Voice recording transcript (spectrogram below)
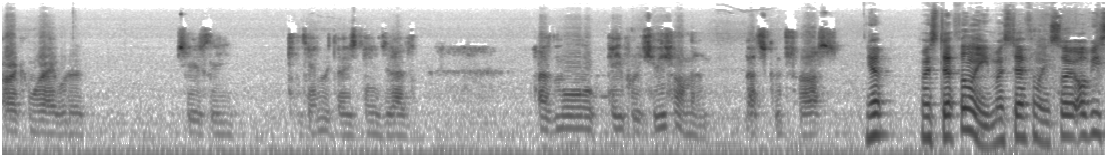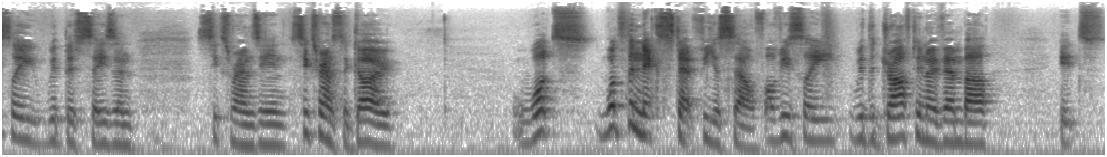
I reckon we're able to seriously contend with those teams that have have more people to choose from, and that's good for us. Yep, most definitely, most definitely. So obviously, with this season, six rounds in, six rounds to go. What's what's the next step for yourself? Obviously, with the draft in November, it's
